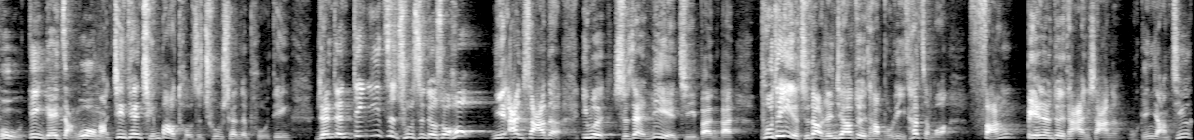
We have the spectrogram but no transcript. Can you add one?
普丁给掌握吗？今天情报头子出身的普丁，人人第一次出事就说：“吼，你暗杀的，因为实在劣迹斑斑。”普丁也知道人家要对他不利，他怎么防别人对他暗杀呢？我跟你讲，其实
